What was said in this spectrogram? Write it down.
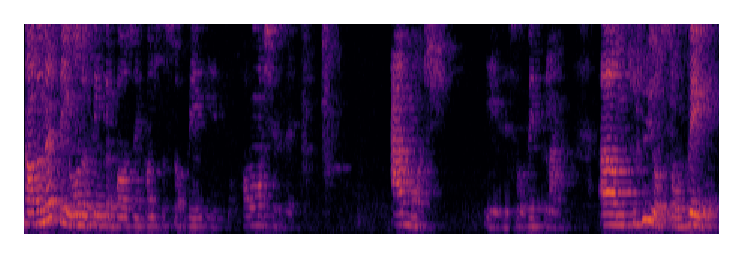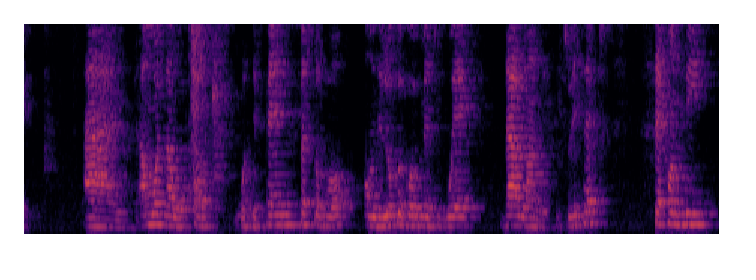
Now, the next thing you want to think about when it comes to survey is how much is it? How much is a survey plan? Um, to do your survey and how much that will cost would depend, first of all, on the local government where that land is situated. Secondly,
